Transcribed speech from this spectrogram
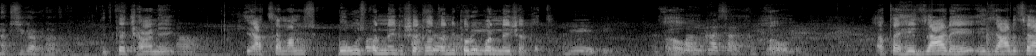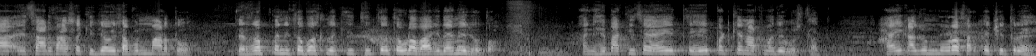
नक्षी म्हणतात? इतकं छान आहे. की आजचा माणूस बघूच पण नाही शकत आणि करू पण नाही शकत. हे ते असं हो. पंखासारखं हो. आता हे झाड आहे. हे झाडचा याचा अर्थ असा की ज्यावेळेस आपण मारतो ते रपकन इथं बसलं की तिथं तेवढा भाग डॅमेज होतो. आणि हे बाकीचं आहे ते हे पटकन आतमध्ये घुसतात. हा एक अजून मोरासारखं चित्र आहे.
